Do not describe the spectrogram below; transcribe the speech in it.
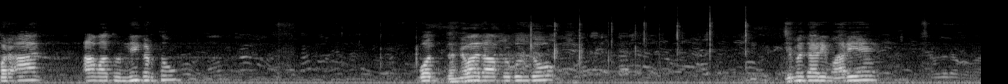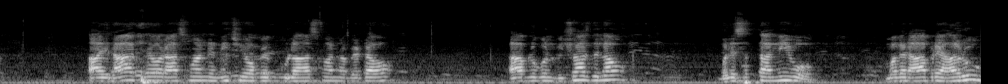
पर आज आ बातों नहीं करता हूँ बहुत धन्यवाद आप लोगों को। ज़िम्मेदारी मारी है। आज रात है और आसमान ने नीचे हो पे खुला आसमान में बैठा हो। आप लोगों ने विश्वास दिलाओ भले सत्ता नहीं हो, मगर आप रे हारू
